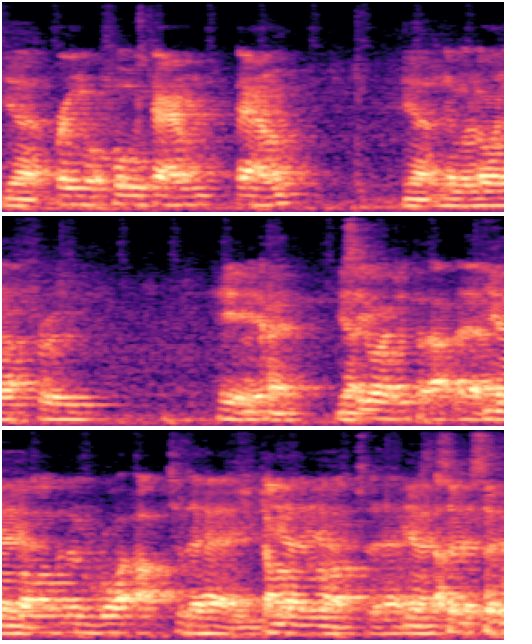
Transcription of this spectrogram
yeah, bring what falls down, down, Yeah. and then we'll line up through here. Okay, You yeah. see where I just put that there? Yeah. Rather than right up to the hair. You don't Yeah, want to yeah. right up to the hair. Yeah, so, so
